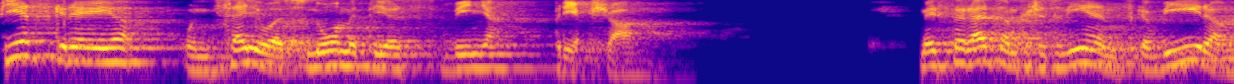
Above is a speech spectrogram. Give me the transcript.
Pieskrēja un ceļos nometies viņa priekšā. Mēs redzam, ka šis viens, ka vīram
